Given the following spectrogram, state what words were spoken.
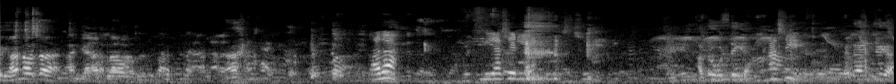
घ्या नव्हतं. दादा मी या शेडला आता उलटे घ्या. अशी. पहिला उलटे घ्या.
